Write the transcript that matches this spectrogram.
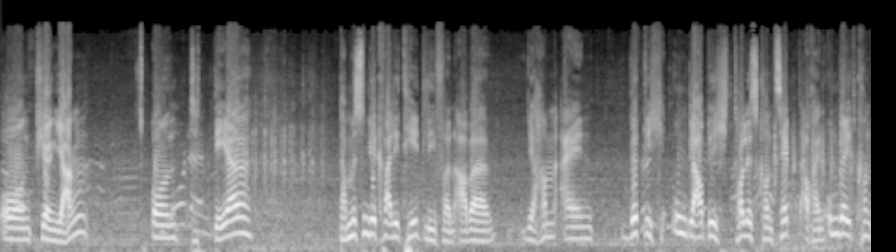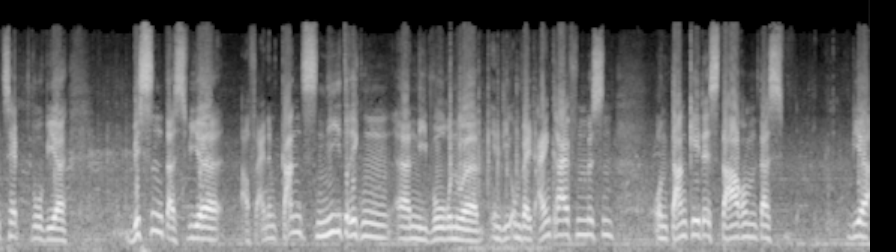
und Pyongyang und der, da müssen wir Qualität liefern, aber wir haben ein wirklich unglaublich tolles Konzept, auch ein Umweltkonzept, wo wir wissen, dass wir auf einem ganz niedrigen äh, Niveau nur in die Umwelt eingreifen müssen. Und dann geht es darum, dass wir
